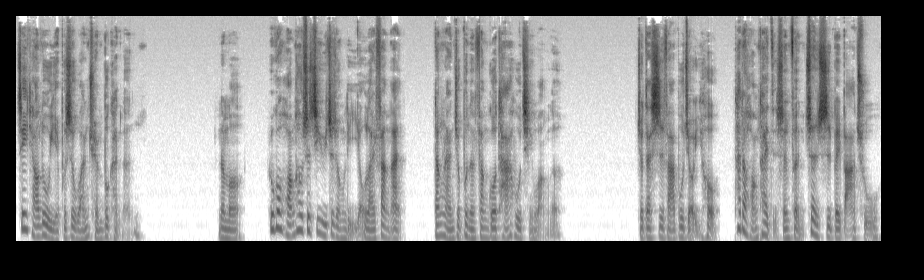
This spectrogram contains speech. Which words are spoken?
这一条路也不是完全不可能。那么，如果皇后是基于这种理由来犯案，当然就不能放过他护亲王了。就在事发不久以后，他的皇太子身份正式被拔除，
